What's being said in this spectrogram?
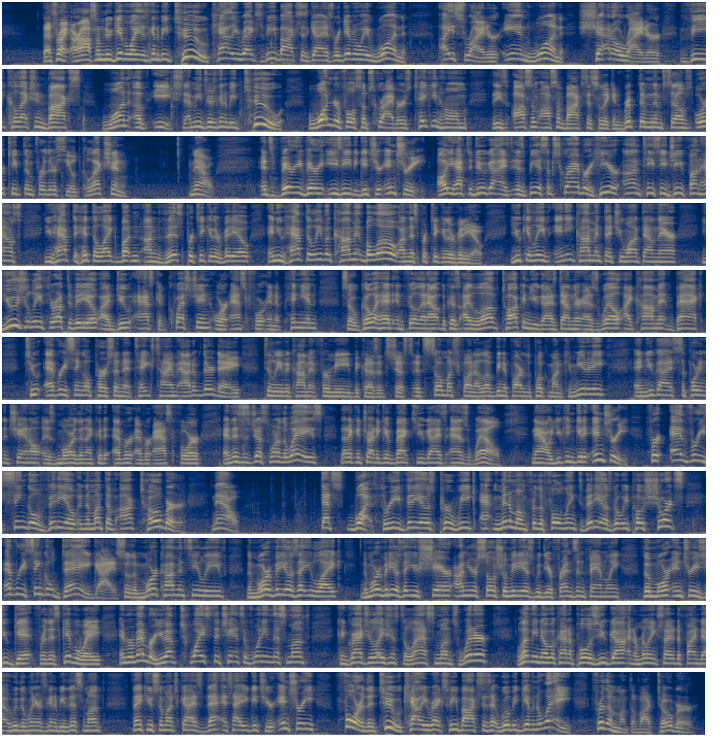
that's right. Our awesome new giveaway is going to be two Calyrex V boxes, guys. We're giving away one Ice Rider and one Shadow Rider V collection box, one of each. That means there's going to be two wonderful subscribers taking home these awesome, awesome boxes so they can rip them themselves or keep them for their sealed collection. Now, it's very, very easy to get your entry. All you have to do, guys, is be a subscriber here on TCG Funhouse. You have to hit the like button on this particular video, and you have to leave a comment below on this particular video. You can leave any comment that you want down there. Usually throughout the video, I do ask a question or ask for an opinion. So go ahead and fill that out because I love talking to you guys down there as well. I comment back to every single person that takes time out of their day to leave a comment for me because it's just, it's so much fun. I love being a part of the Pokemon community and you guys supporting the channel is more than I could ever, ever ask for. And this is just one of the ways that I can try to give back to you guys as well. Now, you can get an entry for every single video in the month of October. Now, that's what three videos per week at minimum for the full length videos but we post shorts every single day guys so the more comments you leave the more videos that you like the more videos that you share on your social medias with your friends and family the more entries you get for this giveaway and remember you have twice the chance of winning this month congratulations to last month's winner let me know what kind of pulls you got, and I'm really excited to find out who the winner is going to be this month. Thank you so much, guys. That is how you get your entry for the two Calyrex V boxes that will be given away for the month of October.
